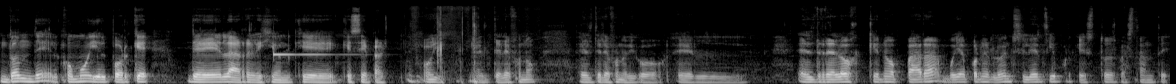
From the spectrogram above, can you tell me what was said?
dónde, el cómo y el por qué de la religión que, que se Uy, el teléfono, el teléfono digo, el, el reloj que no para, voy a ponerlo en silencio porque esto es bastante...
